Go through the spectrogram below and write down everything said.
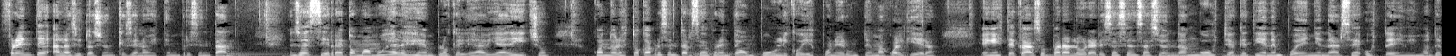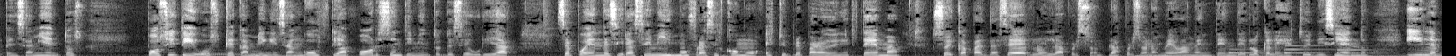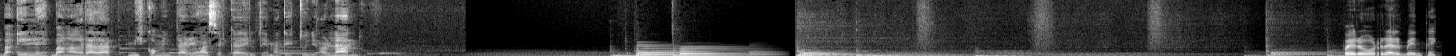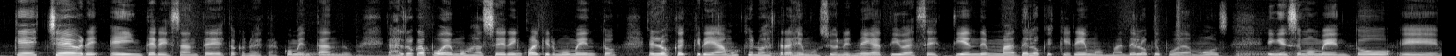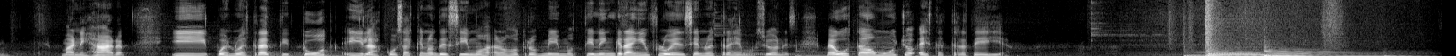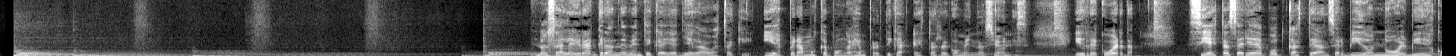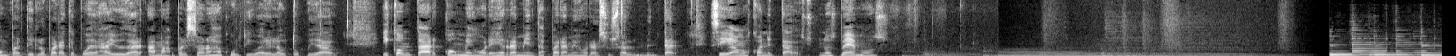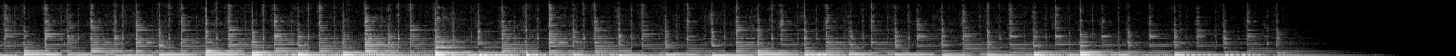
frente a la situación que se nos estén presentando. Entonces, si retomamos el ejemplo que les había dicho, cuando les toca presentarse frente a un público y exponer un tema cualquiera, en este caso, para lograr esa sensación de angustia que tienen, pueden llenarse ustedes mismos de pensamientos positivos que cambien esa angustia por sentimientos de seguridad. Se pueden decir a sí mismos frases como estoy preparado en el tema, soy capaz de hacerlo, las personas me van a entender lo que les estoy diciendo y les, y les van a agradar mis comentarios acerca del tema que estoy hablando. Pero realmente qué chévere e interesante esto que nos estás comentando. Es algo que podemos hacer en cualquier momento en los que creamos que nuestras emociones negativas se extienden más de lo que queremos, más de lo que podamos en ese momento eh, manejar. Y pues nuestra actitud y las cosas que nos decimos a nosotros mismos tienen gran influencia en nuestras emociones. Me ha gustado mucho esta estrategia. Nos alegra grandemente que hayas llegado hasta aquí y esperamos que pongas en práctica estas recomendaciones. Y recuerda, si esta serie de podcast te han servido, no olvides compartirlo para que puedas ayudar a más personas a cultivar el autocuidado y contar con mejores herramientas para mejorar su salud mental. Sigamos conectados. Nos vemos.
